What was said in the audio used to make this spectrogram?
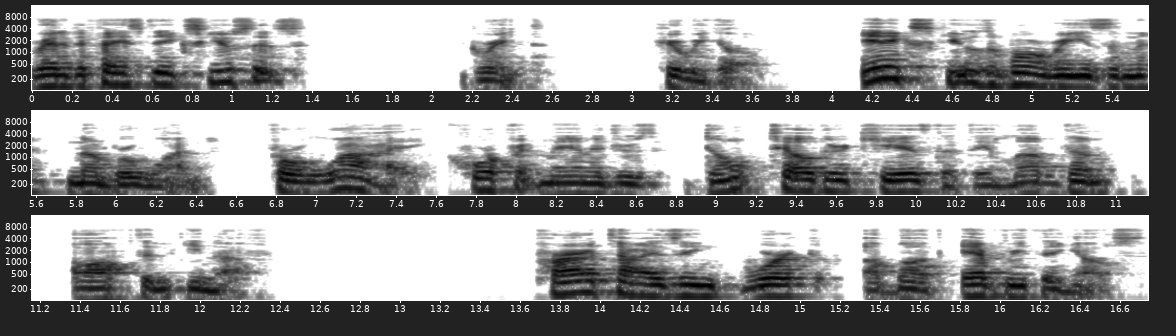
Ready to face the excuses? Great. Here we go. Inexcusable reason number one for why corporate managers don't tell their kids that they love them often enough. Prioritizing work above everything else.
